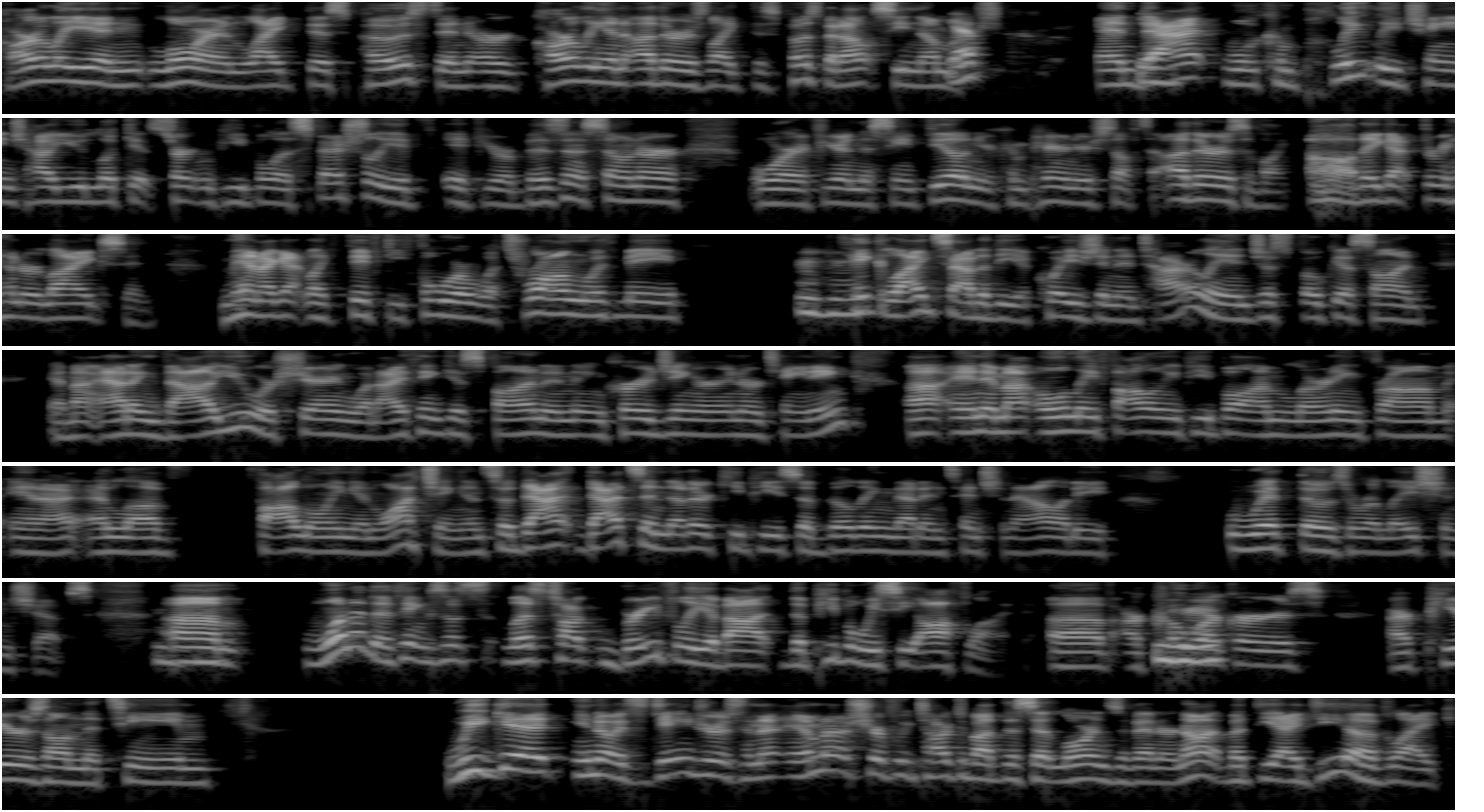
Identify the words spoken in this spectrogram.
Carly and Lauren like this post and or Carly and others like this post, but I don't see numbers. Yep. And yeah. that will completely change how you look at certain people, especially if, if you're a business owner or if you're in the same field and you're comparing yourself to others of like, oh, they got 300 likes and man, I got like 54. What's wrong with me? Mm-hmm. Take likes out of the equation entirely and just focus on am i adding value or sharing what i think is fun and encouraging or entertaining uh, and am i only following people i'm learning from and I, I, love following and watching and so that that's another key piece of building that intentionality with those relationships. Mhm. Um, one of the things let's let's talk briefly about the people we see offline of our Mhm. coworkers, our peers on the team. We get, you know, it's dangerous, and I'm not sure if we talked about this at Lauren's event or not, but the idea of like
